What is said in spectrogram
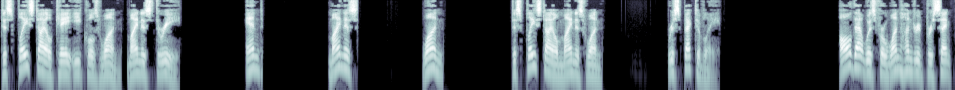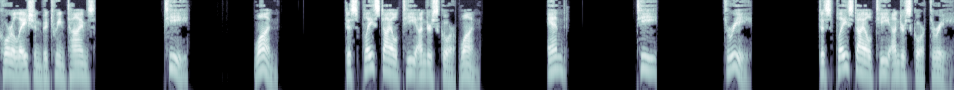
display style k equals 1 minus 3 and minus 1 display style minus 1 respectively all that was for 100% correlation between times t 1 display style t underscore 1 and t 3 display style t underscore 3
